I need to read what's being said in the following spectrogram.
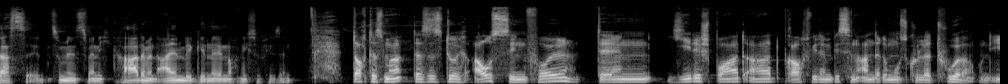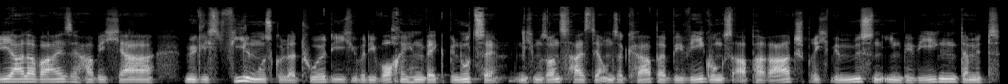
das zumindest, wenn ich gerade mit allem beginne, noch nicht so viel Sinn. Doch, das, das ist durchaus sinnvoll, denn jede Sportart braucht wieder ein bisschen andere Muskulatur. Und idealerweise habe ich ja möglichst viel Muskulatur, die ich über die Woche hinweg benutze. Nicht umsonst heißt ja unser Körper Bewegungsapparat, sprich wir müssen ihn bewegen, damit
